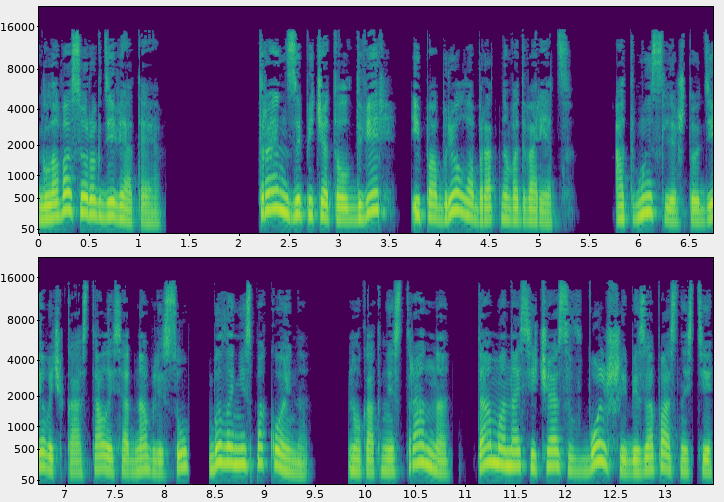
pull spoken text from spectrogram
Глава 49. Трайн запечатал дверь и побрел обратно во дворец. От мысли, что девочка осталась одна в лесу, было неспокойно. Но, как ни странно, там она сейчас в большей безопасности,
